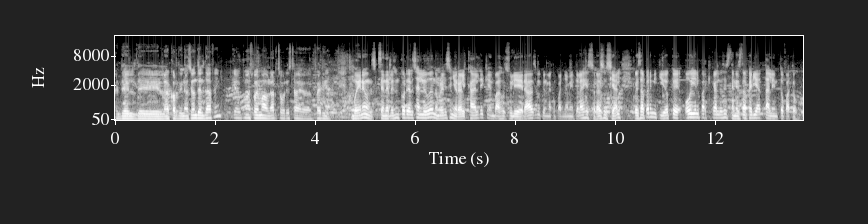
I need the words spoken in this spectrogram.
de la coordinación del DAFE. ¿Qué más podemos hablar sobre esta feria? Bueno, extenderles un cordial saludo en nombre del señor alcalde, que bajo su liderazgo y con el acompañamiento de la gestora social, pues ha permitido que hoy el Parque Caldas esté en esta feria Talento Patojo.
